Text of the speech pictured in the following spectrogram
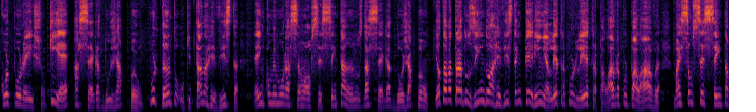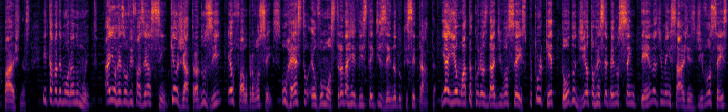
Corporation, que é a SEGA do Japão. Portanto, o que está na revista é em comemoração aos 60 anos da SEGA do Japão. Eu estava traduzindo a revista inteirinha, letra por letra, palavra por palavra, mas são 60 páginas, e estava demorando muito. Aí eu resolvi fazer assim, que eu já traduzi, eu falo para vocês. O resto eu vou mostrando a revista e dizendo do que se trata. E aí eu mato a curiosidade de vocês, porque todo dia eu estou recebendo centenas de mensagens de vocês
